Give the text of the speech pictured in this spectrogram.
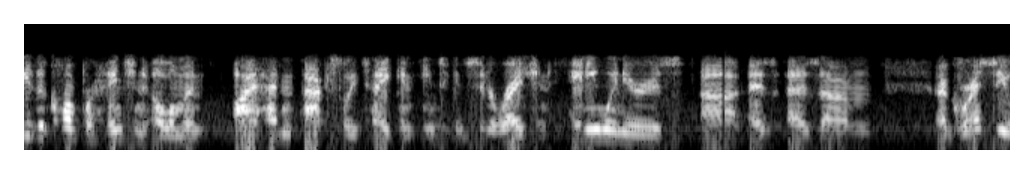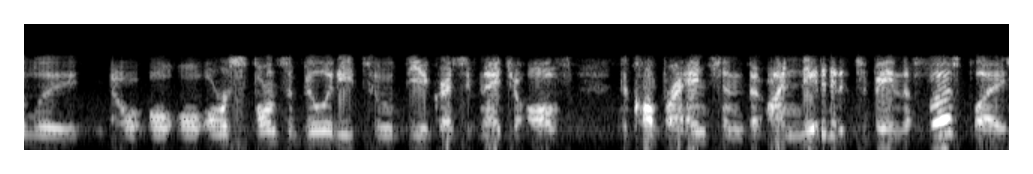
maybe the comprehension element I hadn't actually taken into consideration anywhere near as uh, as as um, aggressively or, or, or responsibility to the aggressive nature of the comprehension that I needed it to be in the first place,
